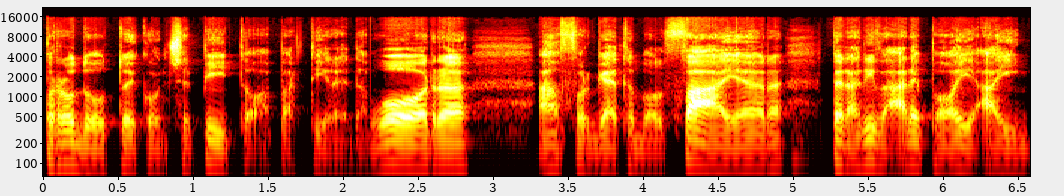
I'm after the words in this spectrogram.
prodotto e concepito, a partire da War, Unforgettable Fire, per arrivare poi ai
